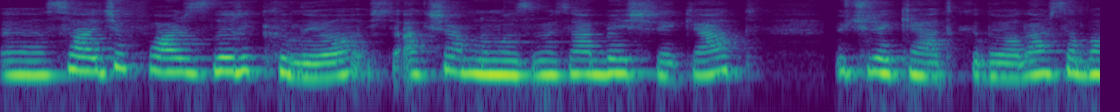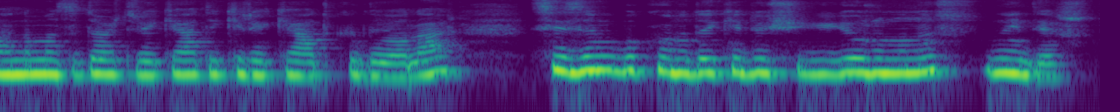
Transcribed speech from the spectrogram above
e, sadece farzları kılıyor. İşte akşam namazı mesela 5 rekat, 3 rekat kılıyorlar. Sabah namazı 4 rekat, 2 rekat kılıyorlar. Sizin bu konudaki düş yorumunuz nedir?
